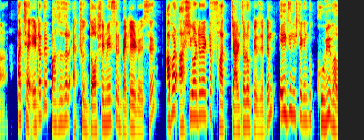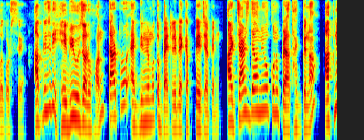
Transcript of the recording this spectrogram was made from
না। আচ্ছা এটাতে পাঁচ হাজার একশো দশ এমএস এর ব্যাটারি রয়েছে। আবার আশি ওয়াটের একটা ফাস্ট চার্জারও পেয়ে যাবেন এই জিনিসটা কিন্তু খুবই ভালো করছে। আপনি যদি হেভি ইউজারও হন, তারপরও একদিনের মতো ব্যাটারি ব্যাকআপ পেয়ে যাবেন। আর চার্জ দেওয়া নিয়েও কোনো প্যারা থাকবে না। আপনি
